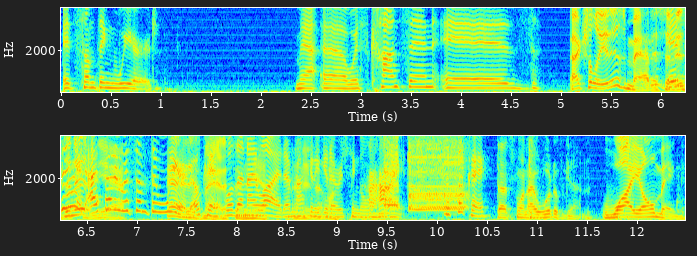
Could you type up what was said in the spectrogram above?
It's something weird. Ma- uh, Wisconsin is. Actually, it is Madison, Is isn't it? it? I thought it was something weird. it is okay, well then Madison, I lied. I'm I not gonna get one. every single one right. That's okay. That's one I would have gotten. Wyoming.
